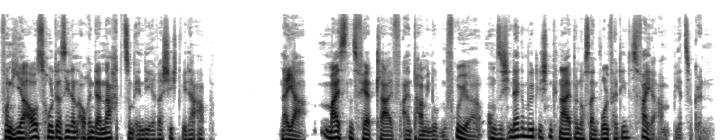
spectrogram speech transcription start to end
Von hier aus holt er sie dann auch in der Nacht zum Ende ihrer Schicht wieder ab. Naja, meistens fährt Clive ein paar Minuten früher, um sich in der gemütlichen Kneipe noch sein wohlverdientes Feierabendbier zu gönnen.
